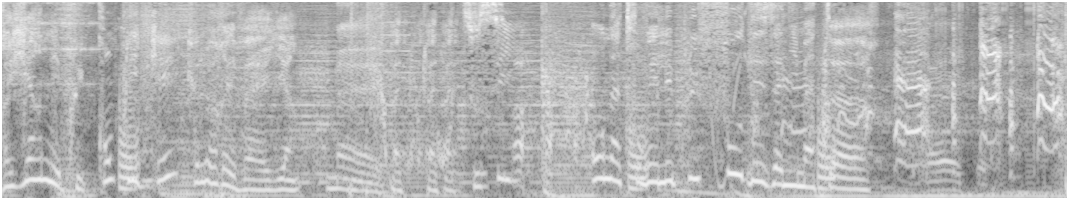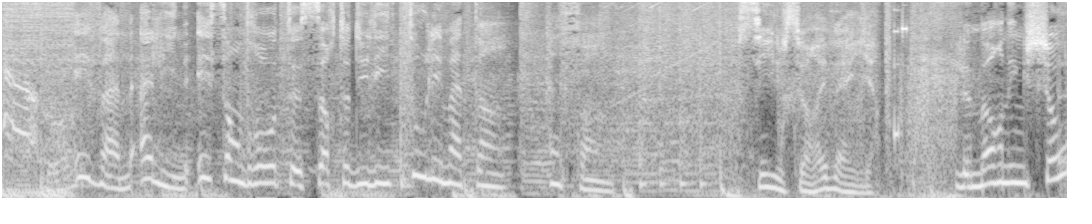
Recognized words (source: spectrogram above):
Rien n'est plus compliqué que le réveil. Mais pas, de- soucis. On a trouvé les plus fous des animateurs. Evan, Aline et Sandro te sortent du lit tous les matins. Enfin, s'ils se réveillent. Le Morning Show,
